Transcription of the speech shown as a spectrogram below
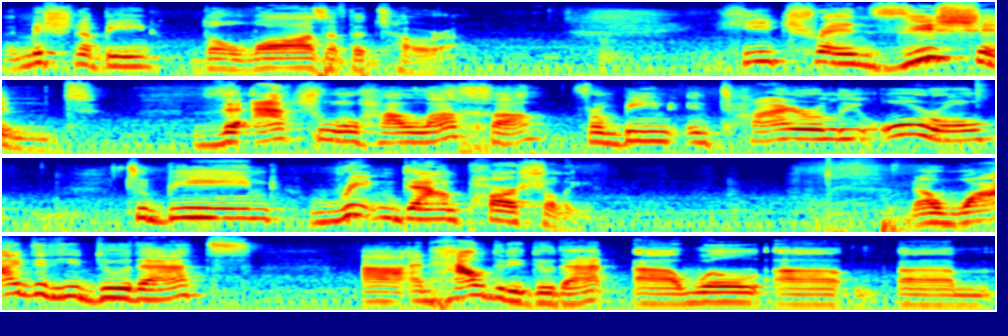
The Mishnah being the laws of the Torah he transitioned the actual halacha from being entirely oral to being written down partially. Now, why did he do that? Uh, and how did he do that? Uh, will uh, um,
